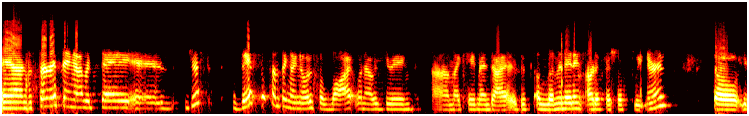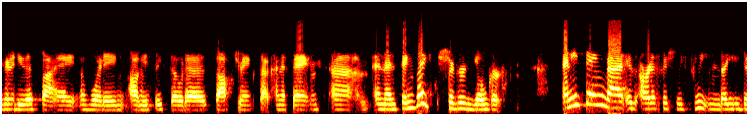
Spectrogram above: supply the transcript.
And the third thing I would say is just this is something I noticed a lot when I was doing um, my caveman diet is just eliminating artificial sweeteners. So you're going to do this by avoiding obviously sodas, soft drinks, that kind of thing, um, and then things like sugared yogurt. Anything that is artificially sweetened that you do,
